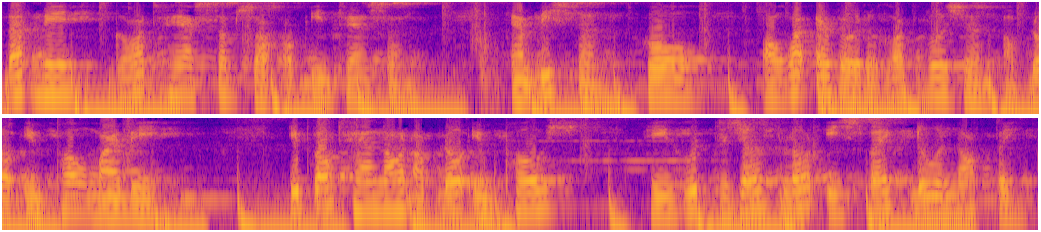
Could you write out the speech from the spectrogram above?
That means God has some sort of intention, ambition, goal, or whatever the God version of those impulse might be. If God had none of those impulses, he would just float in space doing nothing.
